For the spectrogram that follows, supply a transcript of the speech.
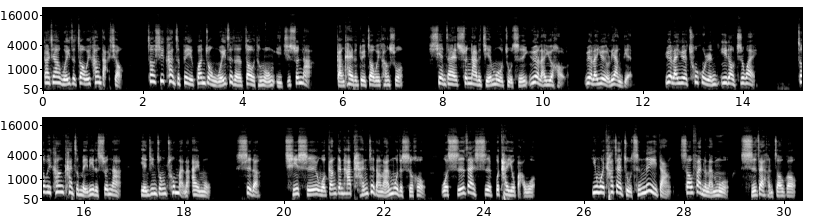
大家围着赵维康打笑。赵熙看着被观众围着的赵腾龙以及孙娜，感慨地对赵维康说：“现在孙娜的节目主持越来越好了，越来越有亮点，越来越出乎人意料之外。”赵维康看着美丽的孙娜，眼睛中充满了爱慕。是的，其实我刚跟他谈这档栏目的时候，我实在是不太有把握。因为他在主持那档烧饭的栏目实在很糟糕，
